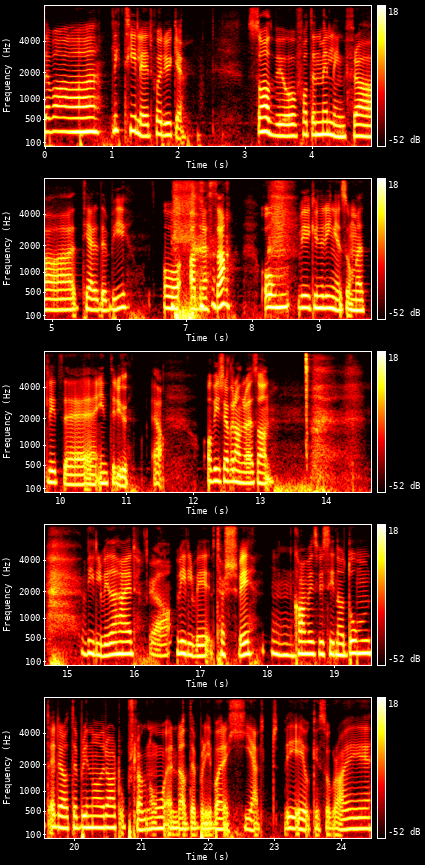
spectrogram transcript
det var litt tidligere forrige uke. Så hadde vi jo fått en melding fra Tjerde de By og Adressa om vi kunne ringes om et lite intervju. Ja. Og vi ser hverandre og er sånn Vil vi det her? Ja. Vil vi? Tørs vi? Mm. Hva hvis vi sier noe dumt, eller at det blir noe rart oppslag nå, eller at det blir bare helt Vi er jo ikke så glad i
